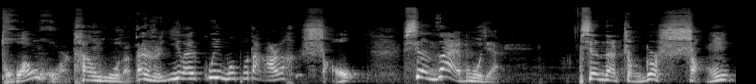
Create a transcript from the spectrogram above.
团伙贪污的，但是一来规模不大，二来很少。现在不减，现在整个省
